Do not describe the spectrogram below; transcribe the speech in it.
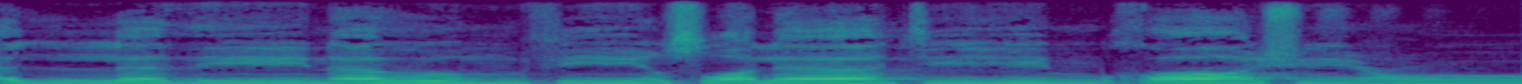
الذين هم في صلاتهم خاشعون.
